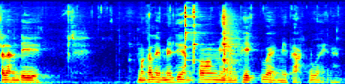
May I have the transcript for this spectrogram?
กำลังดี มันก็เลยไม่เลี่ยนเพราะมีน้ำพริกด้วยมีผักด้วยนะครับ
